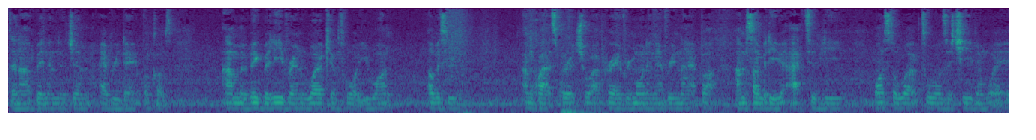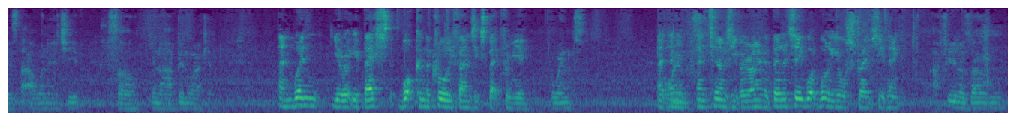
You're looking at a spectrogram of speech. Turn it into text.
then I've been in the gym every day because I'm a big believer in working for what you want. Obviously, I'm quite spiritual. I pray every morning, every night, but I'm somebody who actively wants to work towards achieving what it is that I want to achieve. So, you know, I've been working. And when you're at your best, what can the Crawley fans expect from you? Wins. And, and Wins. in terms of your own ability, what what are your strengths? do You think? I feel as though I'm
